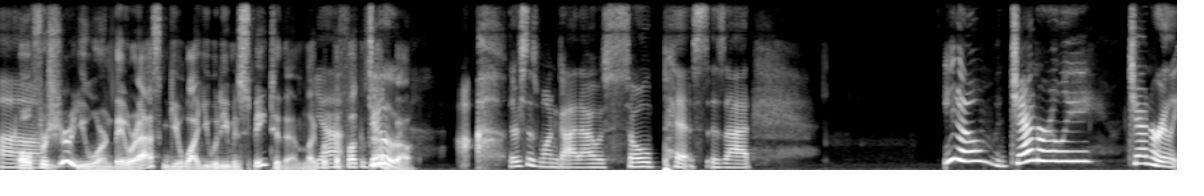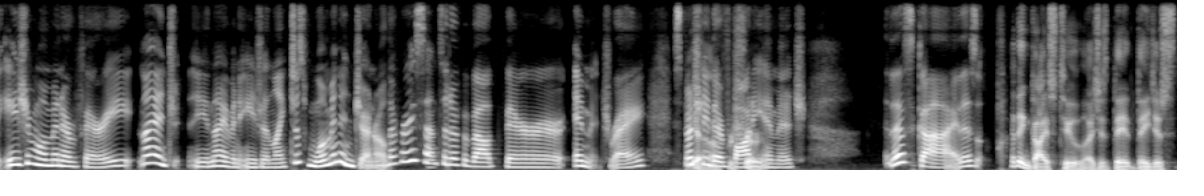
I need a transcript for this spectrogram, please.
Um, oh, for sure you weren't. They were asking you why you would even speak to them. Like, Yeah. what the fuck is that Dude. about? there's this one guy that I was so pissed is that, you know, generally, generally, Asian women are very, not, not even Asian, like just women in general, they're very sensitive about their image, right? Especially Yeah, their body sure. image. This guy, this, I think guys too. I just they they just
